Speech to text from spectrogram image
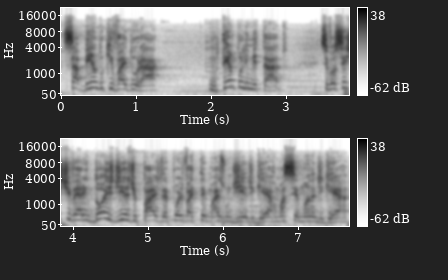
sabendo que vai durar um tempo limitado, se vocês tiverem dois dias de paz, depois vai ter mais um dia de guerra, uma semana de guerra,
